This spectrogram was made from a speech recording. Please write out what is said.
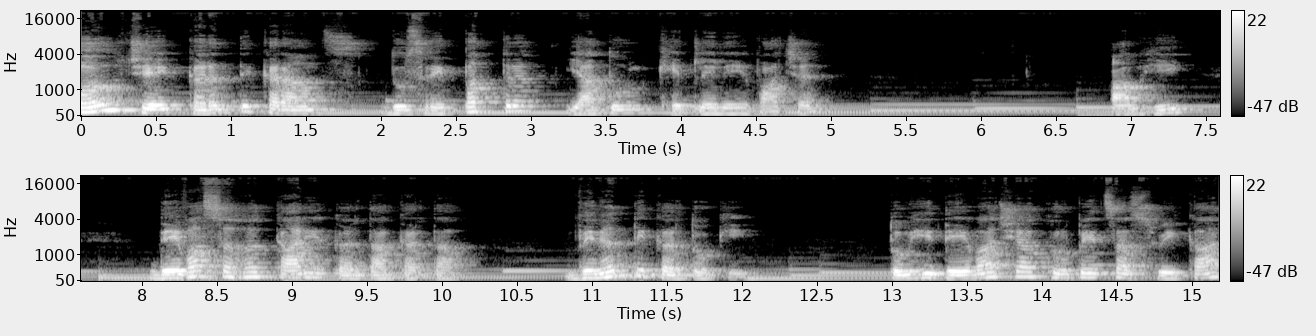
पौलचे करंतेकरांस दुसरे पत्र यातून घेतलेले वाचन. आम्ही देवासह कार्य करता करता विनंती करतो की तुम्ही देवाच्या कृपेचा स्वीकार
